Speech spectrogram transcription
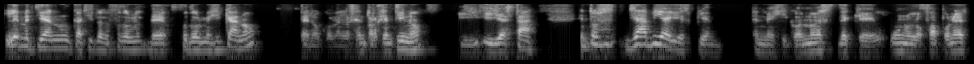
le metían un cachito de fútbol, de fútbol mexicano, pero con el acento argentino, y, ya está. Entonces, ya había ESPN en México, no es de que uno lo fue a poner,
